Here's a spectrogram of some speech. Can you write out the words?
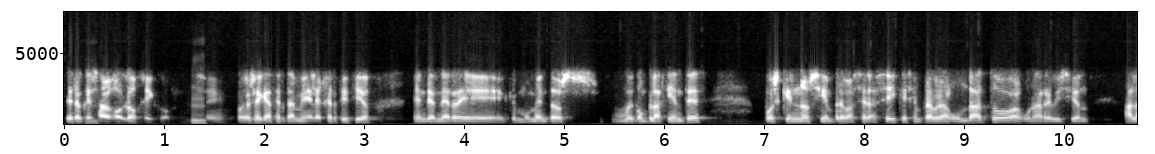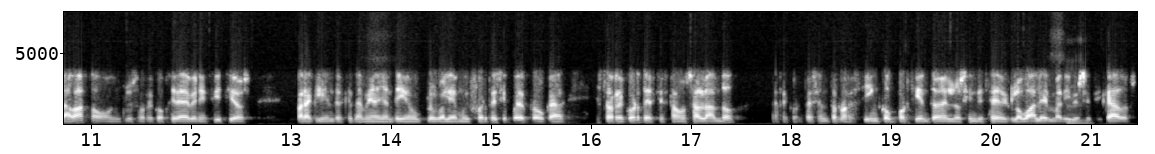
pero que es algo lógico. Mm. Por eso hay que hacer también el ejercicio de entender de que en momentos muy complacientes, pues que no siempre va a ser así, que siempre habrá algún dato, alguna revisión a la baja o incluso recogida de beneficios para clientes que también hayan tenido un plusvalía muy fuerte, y puede provocar estos recortes que estamos hablando, recortes en torno al 5% en los índices globales más mm. diversificados.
